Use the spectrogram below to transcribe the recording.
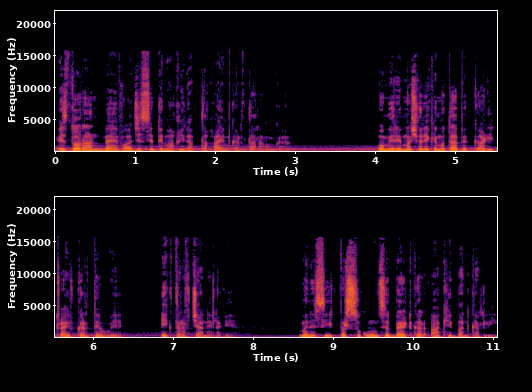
اس دوران میں واجد سے دماغی رابطہ قائم کرتا رہوں گا۔ وہ میرے مشورے کے مطابق گاڑی ڈرائیو کرتے ہوئے ایک طرف جانے لگے۔ میں نے سیٹ پر سکون سے بیٹھ کر آنکھیں بند کر لی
